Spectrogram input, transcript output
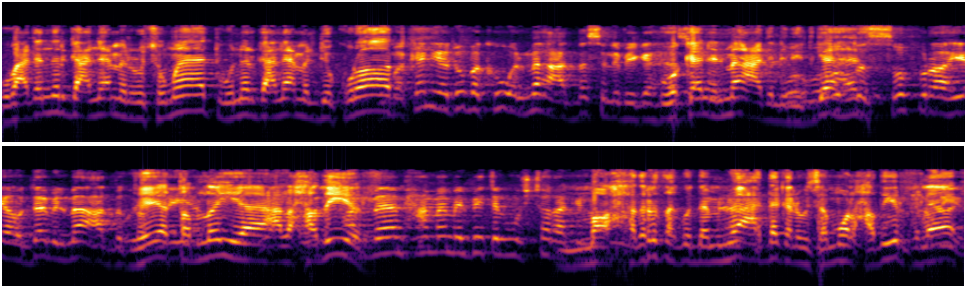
وبعدين نرجع نعمل رسومات ونرجع نعمل ديكورات. وكان يا دوبك هو المقعد بس اللي بيجهز. وكان المقعد اللي بيتجهز. السفرة هي قدام المقعد بالطبلية. وهي الطبلية على حضير. حمام حمام البيت المشترك ما حضرتك قدام المقعد ده كانوا بيسموه الحضير في الهوا الحضير.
